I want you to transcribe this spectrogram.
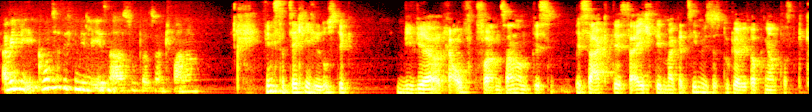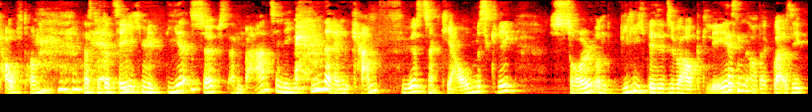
Aber ich, grundsätzlich finde ich Lesen auch super zu entspannen. Ich finde es tatsächlich lustig, wie wir raufgefahren sind und das besagte seichte Magazin, wie es du, glaube ich, gerade genannt hast, gekauft haben, dass du tatsächlich mit dir selbst einen wahnsinnigen inneren Kampf führst, so einen Glaubenskrieg, soll und will ich das jetzt überhaupt lesen oder quasi.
